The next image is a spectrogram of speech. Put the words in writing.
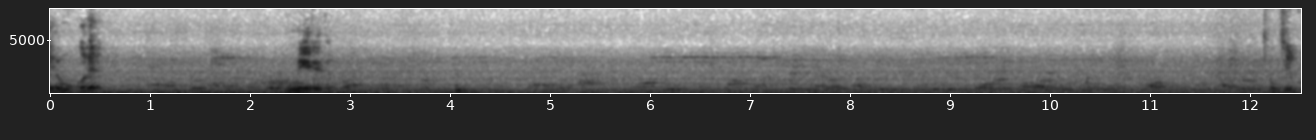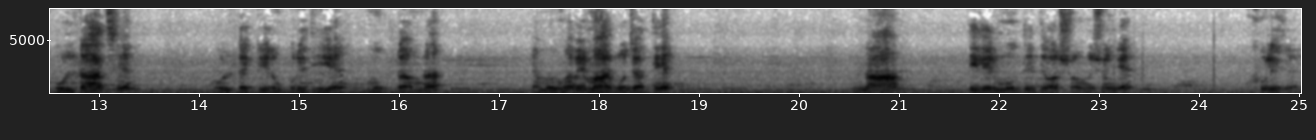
এরম করে মেরে দেব। যে ঘোলটা আছে ঘোলটা একটু এরম করে দিয়ে মুখটা আমরা এমনভাবে মারবো যাতে না তেলের মধ্যে দেওয়ার সঙ্গে সঙ্গে খুলে যায়।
